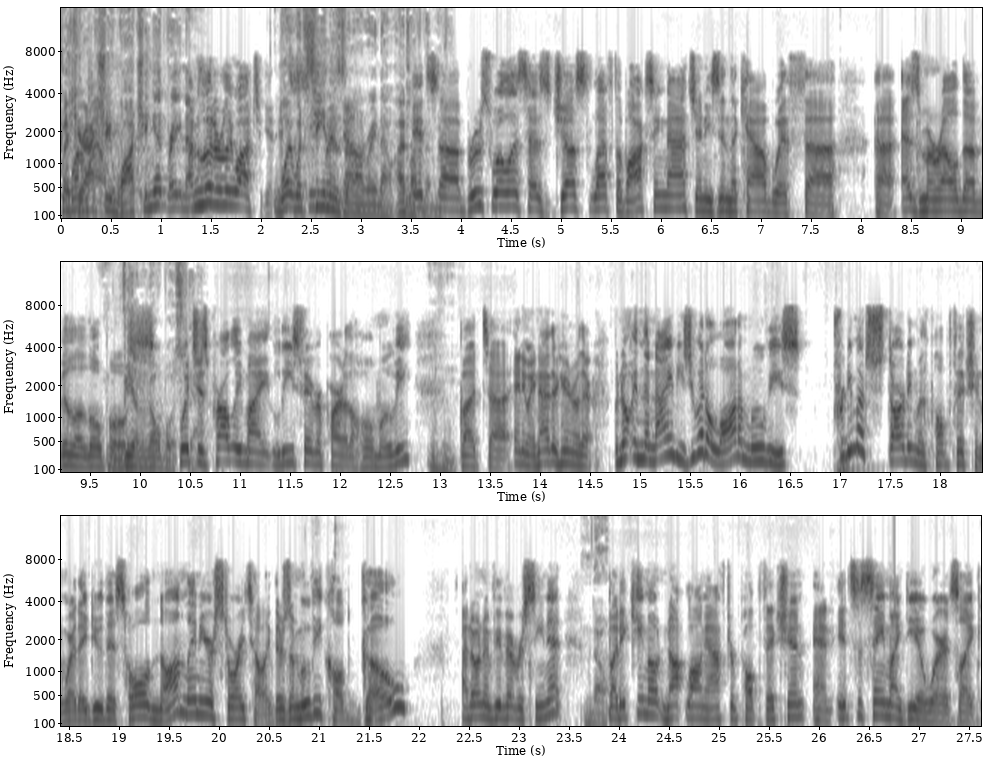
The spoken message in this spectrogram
like you're actually watching it right now. I'm literally watching it. What- what a scene is it on right now? I love it. It's uh, Bruce Willis has just left the boxing match and he's in the cab with uh, uh, Esmeralda Villalobos, Villalobos, which yeah. is probably my least favorite part of the whole movie. But uh, anyway, neither here nor there. But no, in the '90s, you had a lot of movies. Pretty much starting with Pulp Fiction, where they do this whole non-linear storytelling. There's a movie called Go. I don't know if you've ever seen it, No. but it came out not long after Pulp Fiction, and it's the same idea where it's like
